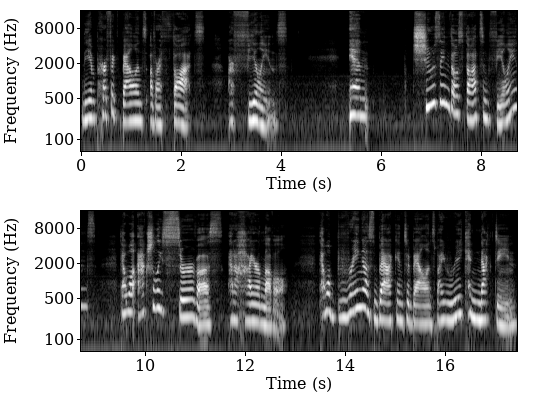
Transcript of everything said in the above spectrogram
the imperfect balance of our thoughts, our feelings. And choosing those thoughts and feelings that will actually serve us at a higher level, that will bring us back into balance by reconnecting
